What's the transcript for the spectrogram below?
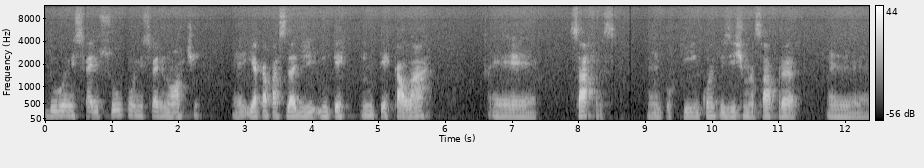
do hemisfério sul com o hemisfério norte, é, e a capacidade de inter, intercalar safras, né? porque enquanto existe uma safra é,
